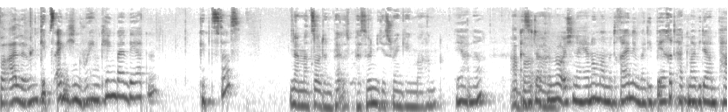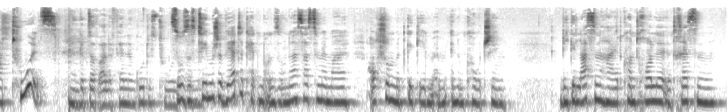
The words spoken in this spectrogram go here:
Vor allem. Gibt es eigentlich ein Ranking bei Werten? Gibt es das? Nein, man sollte ein persönliches Ranking machen. Ja, ne? Aber, also da können wir euch nachher nochmal mit reinnehmen, weil die Berit hat mal wieder ein paar Tools. Dann gibt es auf alle Fälle ein gutes Tool. So systemische Werteketten und so, ne? Das hast du mir mal auch schon mitgegeben im, in einem Coaching. Wie Gelassenheit, Kontrolle, Interessen,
